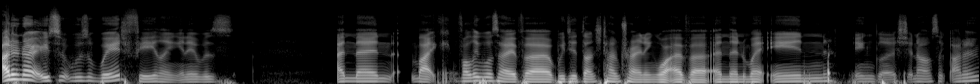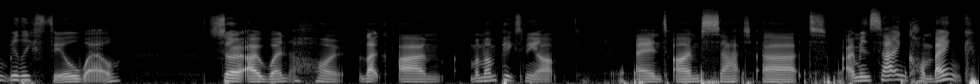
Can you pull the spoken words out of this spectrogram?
I don't know. It was, it was a weird feeling, and it was, and then like volleyball's over. We did lunchtime training, whatever, and then we're in English, and I was like, I don't really feel well, so I went home. Like um, my mum picks me up, and I'm sat at I'm in sat in CommBank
